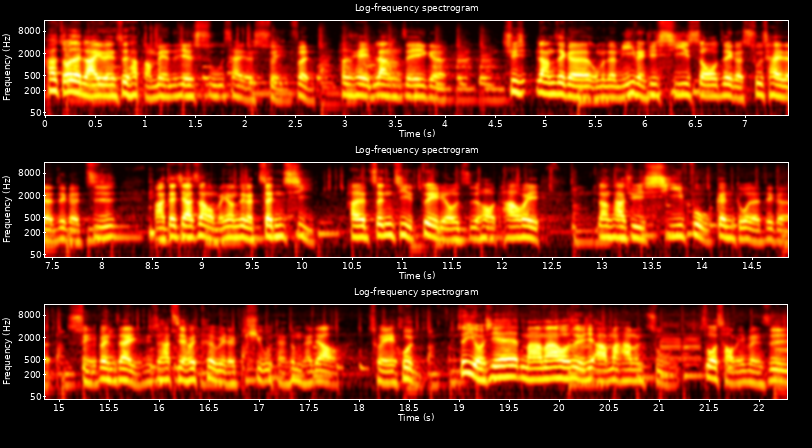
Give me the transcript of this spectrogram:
它主要的来源是它旁边的这些蔬菜的水分，它是可以让这一个去让这个我们的米粉去吸收这个蔬菜的这个汁啊，再加上我们用这个蒸汽，它的蒸汽对流之后，它会让它去吸附更多的这个水分在里面，所以它吃起来会特别的 Q 弹，所以我们才叫捶混。所以有些妈妈或是有些阿妈他们煮做炒米粉是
